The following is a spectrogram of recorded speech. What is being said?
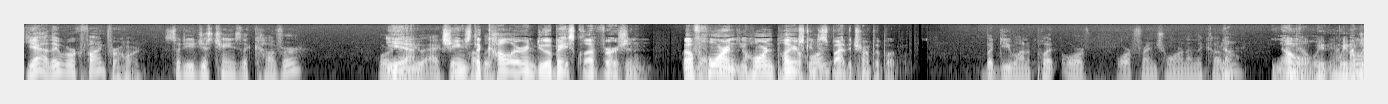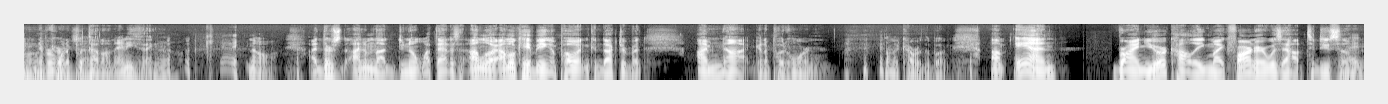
Yeah, they work fine for horn. So do you just change the cover? Or yeah, do you actually change the publish- color and do a bass clef version. Well, if Yeah, horn you- horn players for can just buy the trumpet book. But do you want to put or or French horn on the cover? No. No, No, we- we I would never want to put that. that on anything. Yeah. Okay. No, I, there's. I'm not. Do not want that. Is I'm. I'm okay being a poet and conductor, but I'm not going to put horn on the cover of the book. Um, and Bryan, your colleague Mike Farner was out to do some Right.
